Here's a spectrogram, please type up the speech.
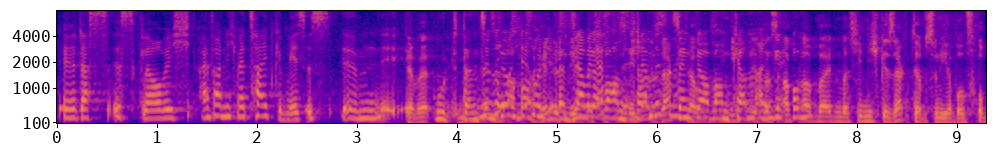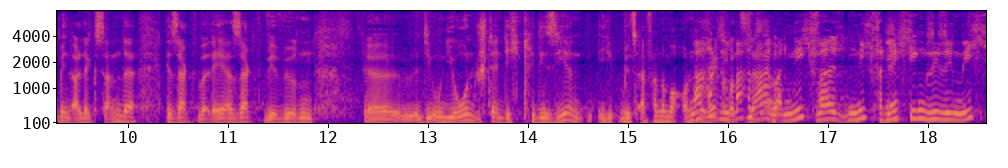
äh, das ist, glaube ich, einfach nicht mehr zeitgemäß. Ist, ähm, Ja, aber Gut, dann sind So, wir und- aber, und- am da Kern, müssen- sind wir aber am Sie Kern nicht etwas angekommen. abarbeiten, was ich nicht gesagt habe, sondern ich habe auf Robin Alexander gesagt, weil er sagt, wir würden äh, die Union ständig kritisieren. Ich will es einfach nochmal on the Machen Sie, record machen Sie sagen. aber nicht, weil nicht verdächtigen Sie sie nicht,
